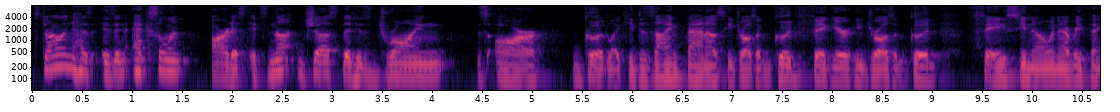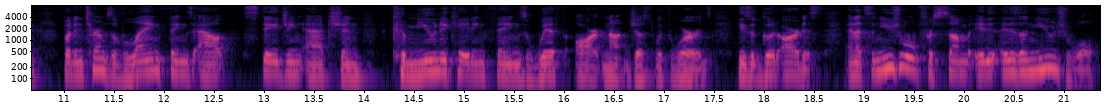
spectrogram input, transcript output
Starlin has is an excellent artist. It's not just that his drawings are good. Like he designed Thanos, he draws a good figure, he draws a good face, you know, and everything. But in terms of laying things out, staging action, communicating things with art, not just with words. He's a good artist. And it's unusual for some, it, it is unusual,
